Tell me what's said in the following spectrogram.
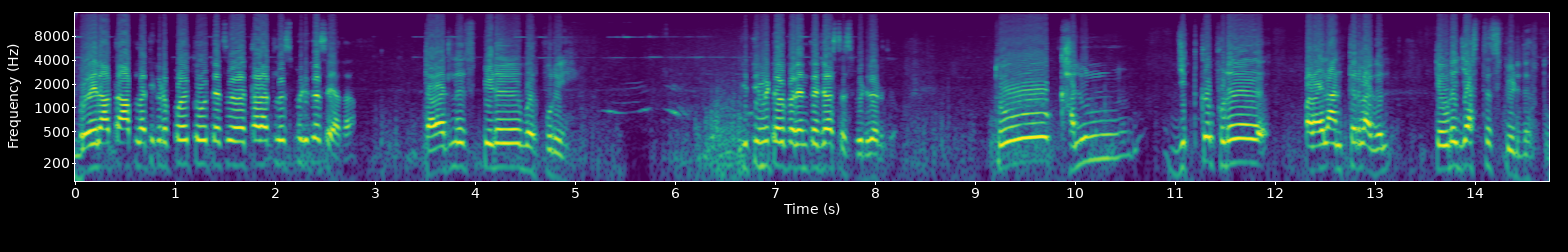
बैल आता आपला तिकडे पळतो त्याचं तळातलं स्पीड कसं आहे आता? तळातलं स्पीड भरपूर आहे. किती मीटर पर्यंत जास्त स्पीड धरतो? तो खालून जितकं पुढं पळायला अंतर लागेल तेवढं जास्त स्पीड धरतो.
